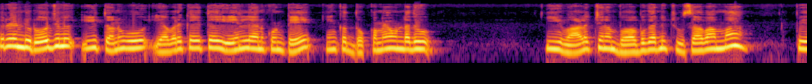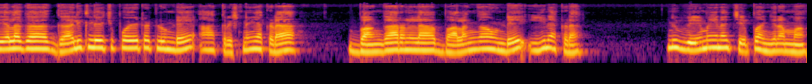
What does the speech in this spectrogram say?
రెండు రోజులు ఈ తనువు ఎవరికైతే ఏం లేనుకుంటే ఇంక దుఃఖమే ఉండదు. ఈ బాబుగారిని చూసావా అమ్మా? పీలగా గాలికి లేచిపోయేటట్లుండే ఆ కృష్ణయ్య అక్కడ బంగారంలా బలంగా ఉండే ఈయనక్కడ? నువ్వేమైనా చెప్పు అంజనమ్మ.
